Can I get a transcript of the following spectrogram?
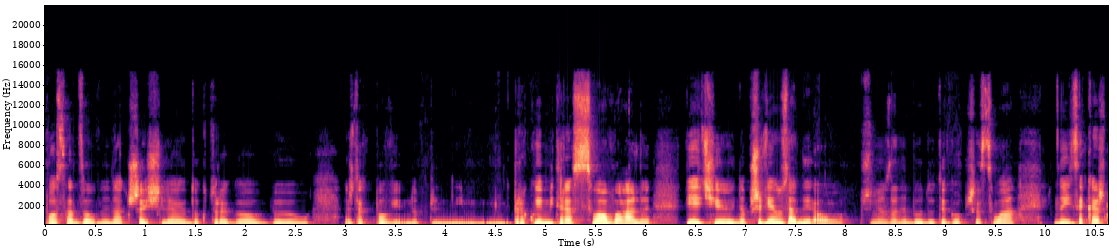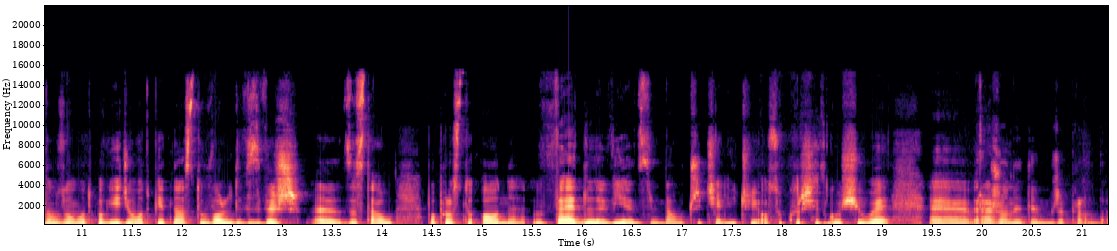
posadzony na krześle, do którego był, że tak powiem, no, brakuje mi teraz słowa, ale wiecie, no przywiązany, o, przywiązany był do tego krzesła. No i za każdą złą odpowiedzią od 15 V wzwyż e, został po prostu on wedle wiedzy nauczycieli, czyli osób, które się zgłosiły, e, rażony tymże prądem.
